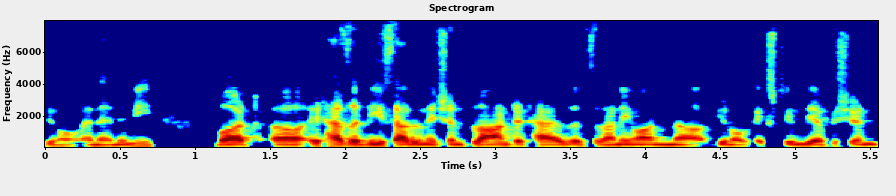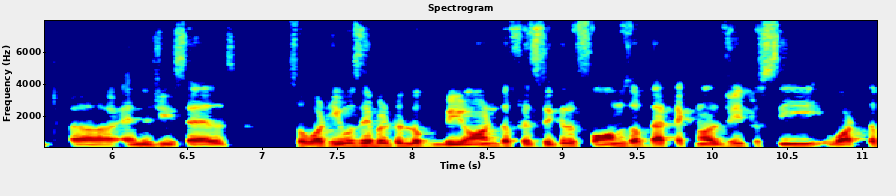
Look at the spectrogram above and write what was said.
you know, an enemy. But uh, it has a desalination plant. It has it's running on you know extremely efficient energy cells. So what he was able to look beyond the physical forms of that technology to see what the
